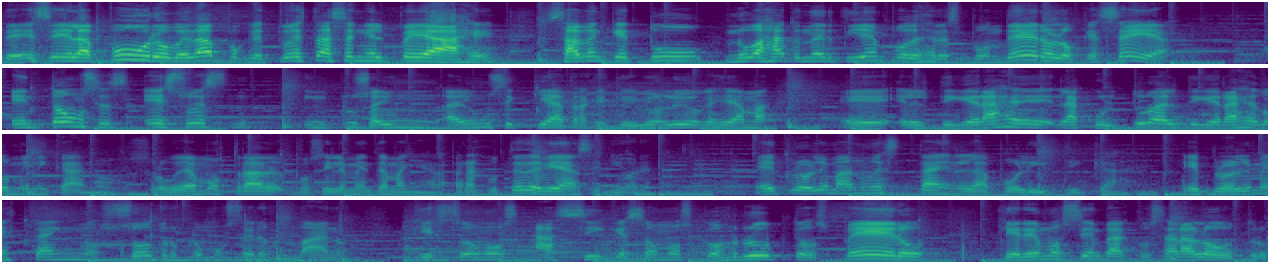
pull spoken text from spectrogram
es el apuro, ¿verdad? Porque tú estás en el peaje, saben que tú no vas a tener tiempo de responder o lo que sea. Entonces, eso es, incluso hay un, hay un psiquiatra que escribió un libro que se llama eh, El tigueraje, la cultura del tigueraje dominicano. Se lo voy a mostrar posiblemente mañana, para que ustedes vean, señores. El problema no está en la política, el problema está en nosotros como seres humanos, que somos así, que somos corruptos, pero queremos siempre acusar al otro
